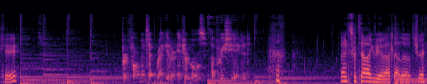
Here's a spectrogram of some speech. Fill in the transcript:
Okay. Performance at regular intervals appreciated. Thanks for telling me about that little trick.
